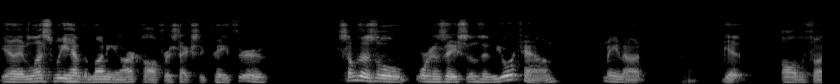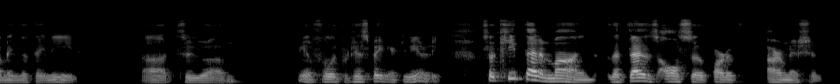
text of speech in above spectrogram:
you know, unless we have the money in our coffers to actually pay through, some of those little organizations in your town may not get all the funding that they need uh, to um, you know fully participate in your community. So keep that in mind that that is also part of our mission.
